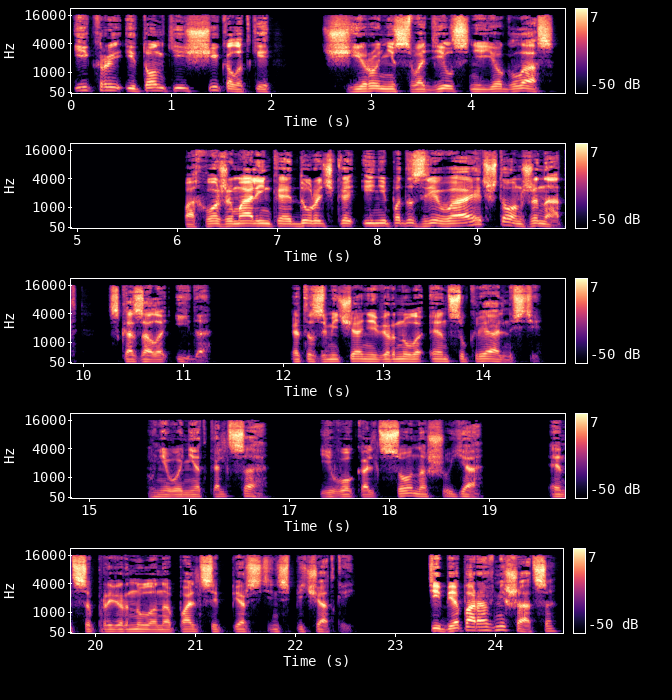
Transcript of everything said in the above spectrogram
икры и тонкие щиколотки. Чиро не сводил с нее глаз. «Похоже, маленькая дурочка и не подозревает, что он женат», — сказала Ида. Это замечание вернуло Энсу к реальности. «У него нет кольца. Его кольцо ношу я». Энса провернула на пальце перстень с печаткой. «Тебе пора вмешаться.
